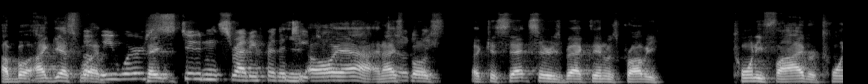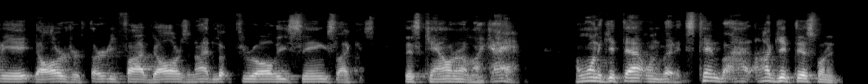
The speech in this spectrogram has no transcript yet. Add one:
I, I guess what but we were Take- students ready for the teacher. Oh yeah, and I suppose a cassette series back then was probably twenty five or twenty eight dollars or thirty five dollars, and I'd look through all these things like this counter. I'm like, hey, I want to get that one, but it's ten. But I'll get this one, and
